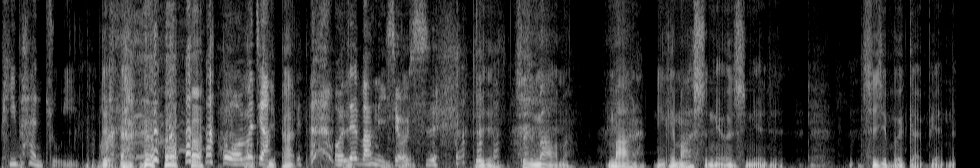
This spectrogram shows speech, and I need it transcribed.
批判主义，对，我们讲批判，我在帮你修饰，对，就是骂嘛，骂，你可以骂十年二十年，对，世界不会改变的。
